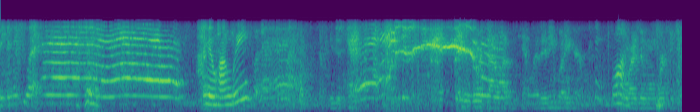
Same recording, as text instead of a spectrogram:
said, give me two eggs. Are you hungry? Put them away. You just can't, can't say the words. You can't let anybody hear me. Why? Otherwise, it won't work again.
